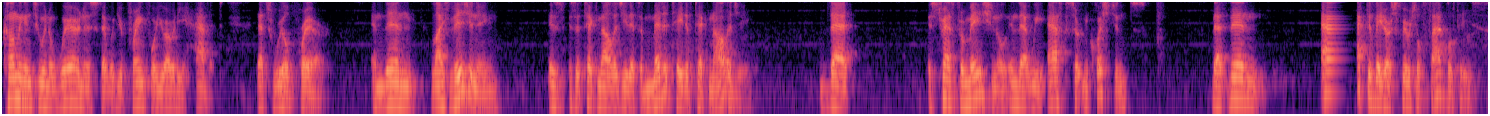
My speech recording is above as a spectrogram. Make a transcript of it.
coming into an awareness that what you're praying for, you already have it. That's real prayer. And then life visioning is, is a technology that's a meditative technology that is transformational in that we ask certain questions that then activate our spiritual faculties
